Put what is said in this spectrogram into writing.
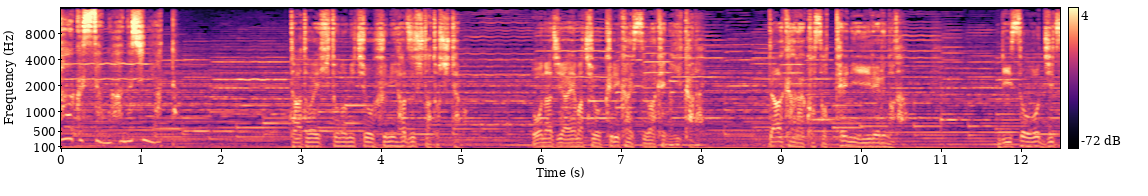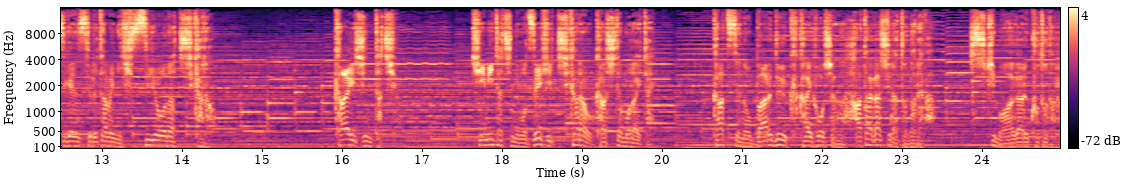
パークスさんの話にあった。たとえ人の道を踏み外したとしても同じ過ちを繰り返すわけにいかない。だからこそ手に入れるのだ。理想を実現するために必要な力を怪人たちよ。君たちにもぜひ力を貸してもらいたい。かつてのバルドゥーク解放者が旗頭となれば士気も上がることだろう。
